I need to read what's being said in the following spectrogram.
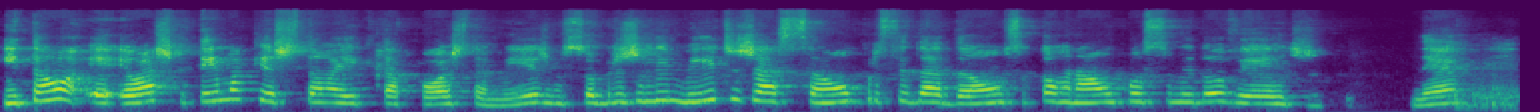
Então, eu acho que tem uma questão aí que está posta mesmo sobre os limites de ação para o cidadão se tornar um consumidor verde, né?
